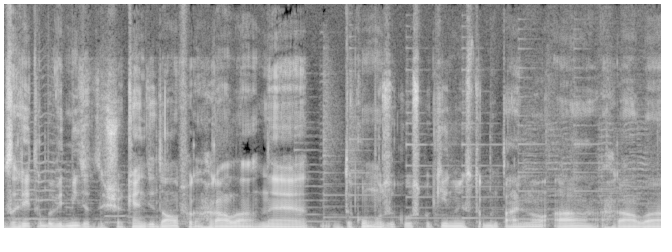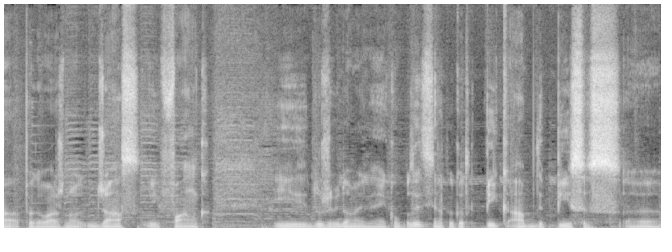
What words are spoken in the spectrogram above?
Взагалі треба відмітити, що Кенді Далфер грала не таку музику спокійно інструментальну, а грала переважно джаз і фанк. І дуже відомі для неї композиції, наприклад, Pick Up the Pieces, е,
